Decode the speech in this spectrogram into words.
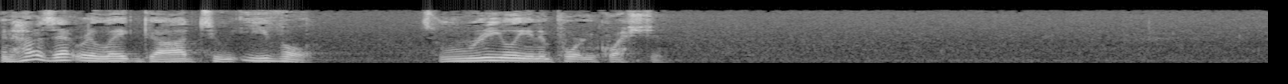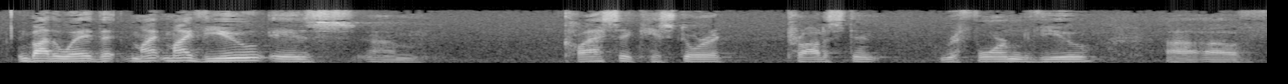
And how does that relate God to evil? It's really an important question. And by the way, that my, my view is um, classic, historic, Protestant, Reformed view uh, of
